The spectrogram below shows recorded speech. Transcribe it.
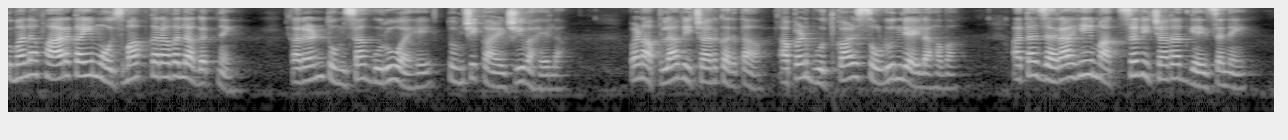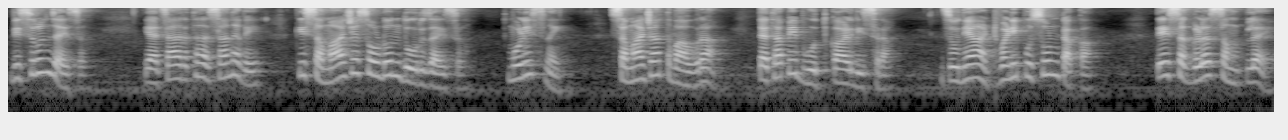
तुम्हाला फार काही मोजमाप करावं लागत नाही. कारण तुमचा गुरु आहे तुमची काळजी व्हायला. पण आपला विचार करता आपण भूतकाळ सोडून द्यायला हवा. आता जराही मागचं विचारात घ्यायचं नाही विसरून जायचं. याचा अर्थ असा नव्हे की समाज सोडून दूर जायचं. मुळीच नाही. समाजात वावरा तथापि भूतकाळ विसरा. जुन्या आठवणी पुसून टाका. ते सगळं संपलं आहे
